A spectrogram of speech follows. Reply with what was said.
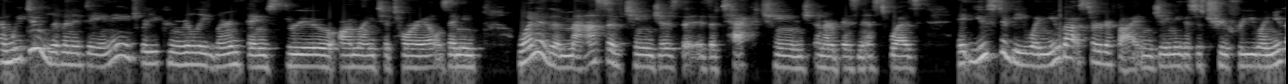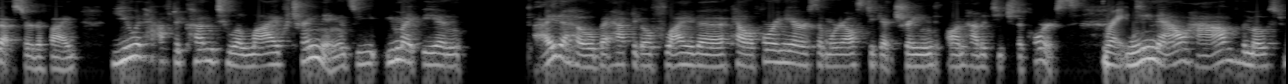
and we do live in a day and age where you can really learn things through online tutorials i mean one of the massive changes that is a tech change in our business was it used to be when you got certified, and Jaime, this is true for you when you got certified, you would have to come to a live training. And so you, you might be in Idaho, but have to go fly to California or somewhere else to get trained on how to teach the course. Right. We now have the most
